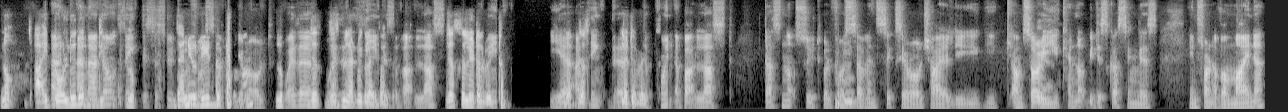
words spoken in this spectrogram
no i And told you that and I the, don't look think this is when suitable you read the quran seven-year-old. look Whether just just let the me theme clarify about lust, just a little bit mean, yeah, Ju- I think the the point about lust that's not suitable for a mm, seven, six-year-old child. You, you, you, I'm sorry, Yeah. you cannot be discussing this in front of a minor.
